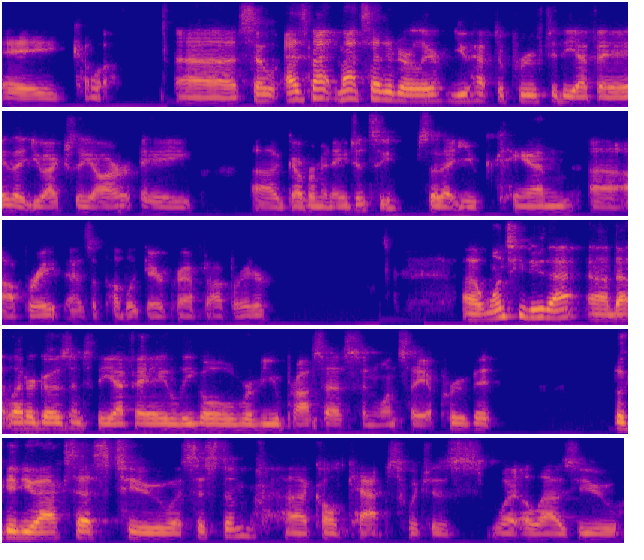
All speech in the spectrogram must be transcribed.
a COA. Uh, so as Matt, Matt said it earlier, you have to prove to the FAA that you actually are a uh, government agency so that you can uh, operate as a public aircraft operator. Uh, once you do that, uh, that letter goes into the FAA legal review process, and once they approve it, they'll give you access to a system uh, called CAPS, which is what allows you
